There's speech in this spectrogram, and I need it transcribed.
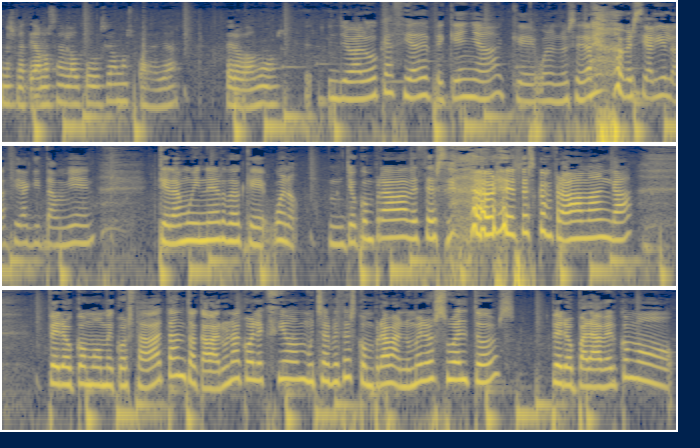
Nos metíamos en el autobús y íbamos para allá. Pero vamos, Yo algo que hacía de pequeña, que bueno, no sé, a ver si alguien lo hacía aquí también, que era muy nerdo, que bueno, yo compraba a veces, a veces compraba manga, pero como me costaba tanto acabar una colección, muchas veces compraba números sueltos, pero para ver cómo,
